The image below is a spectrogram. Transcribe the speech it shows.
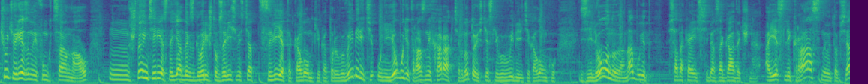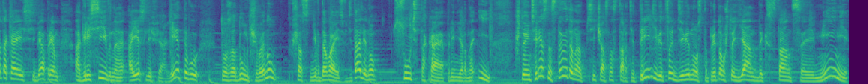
чуть урезанный функционал. Что интересно, Яндекс говорит, что в зависимости от цвета колонки, которую вы выберете, у нее будет разный характер. Ну, то есть, если вы выберете колонку зеленую, она будет вся такая из себя загадочная. А если красную, то вся такая из себя прям агрессивная. А если фиолетовую, то задумчивая. Ну, сейчас не вдаваясь в детали, но суть такая примерно. И, что интересно, стоит она сейчас на старте 3 990, при том, что Яндекс станция мини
